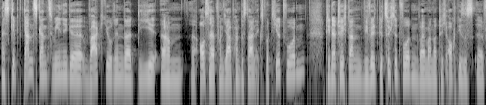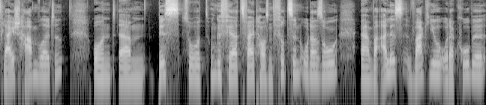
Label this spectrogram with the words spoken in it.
es gibt ganz, ganz wenige Wagyu-Rinder, die ähm, äh, außerhalb von Japan bis dahin exportiert wurden, die natürlich dann wie wild gezüchtet wurden, weil man natürlich auch dieses äh, Fleisch haben wollte. Und ähm, bis so ungefähr 2014 oder so äh, war alles Wagyu oder Kobe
